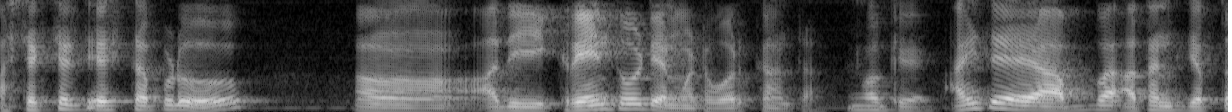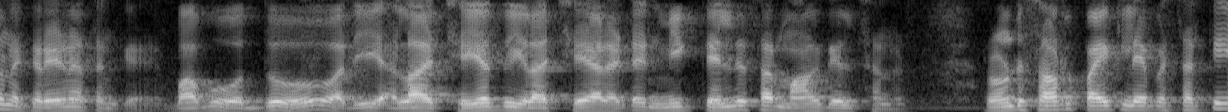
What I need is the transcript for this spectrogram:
ఆ స్ట్రక్చర్ చేసేటప్పుడు అది క్రెయిన్ తోటి అనమాట వర్క్ అంతా. ఓకే. అయితే ఆ అబ్బాయి అతనికి చెప్తున్నా క్రేన్ అతనికి బాబు వద్దు అది అలా చేయొద్దు ఇలా చేయాలంటే మీకు తెలియదు సార్ మాకు తెలుసు అన్నాడు. రెండు సార్లు పైకి లేపేసరికి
